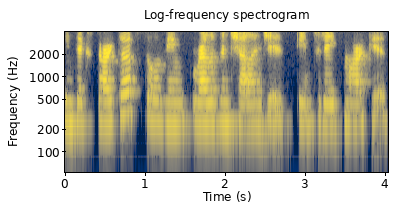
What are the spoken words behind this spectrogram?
fintech startups solving relevant challenges in today's market.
